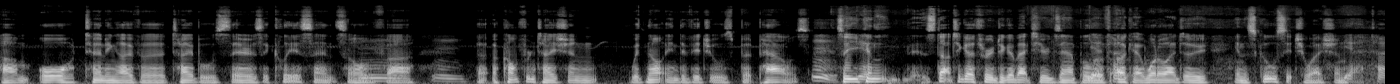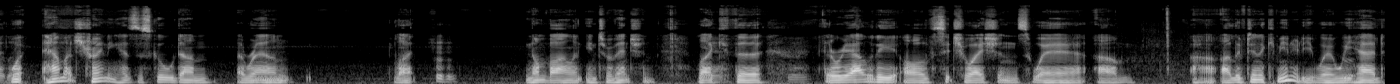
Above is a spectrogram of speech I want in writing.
um, or turning over tables, there is a clear sense of uh, a, a confrontation with not individuals but powers. so you can start to go through to go back to your example Yeah, of totally. okay, what do I do in the school situation? Yeah, totally. What, how much training has the school done around like non-violent intervention, like Yeah. the the reality of situations where um, uh, I lived in a community where we had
